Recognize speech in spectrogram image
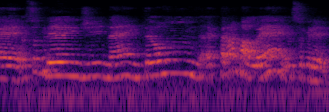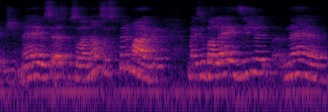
é, eu sou grande, né? Então, é, para balé, eu sou grande, né? Eu, as pessoas falam, não, você é super magra. Mas o balé exige, né?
